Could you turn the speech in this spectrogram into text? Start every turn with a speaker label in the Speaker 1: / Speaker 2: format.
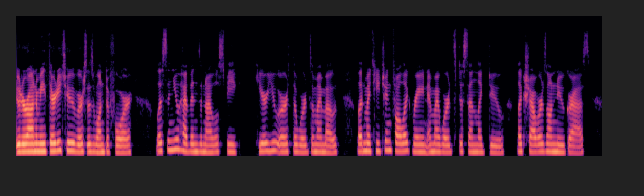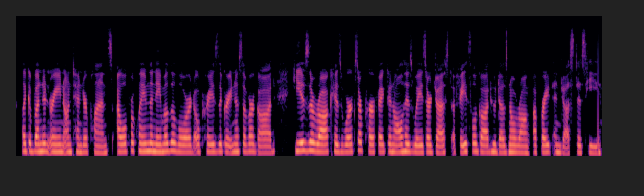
Speaker 1: Deuteronomy 32, verses 1 to 4. Listen, you heavens, and I will speak. Hear, you earth, the words of my mouth. Let my teaching fall like rain, and my words descend like dew, like showers on new grass, like abundant rain on tender plants. I will proclaim the name of the Lord. O praise the greatness of our God. He is the rock, his works are perfect, and all his ways are just. A faithful God who does no wrong, upright and just is he.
